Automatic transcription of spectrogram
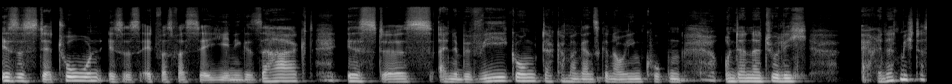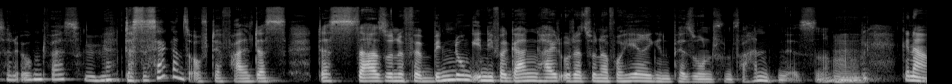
ist es der Ton? Ist es etwas, was derjenige sagt? Ist es eine Bewegung? Da kann man ganz genau hingucken. Und dann natürlich, erinnert mich das an irgendwas? Mhm. das ist ja ganz oft der Fall, dass, dass da so eine Verbindung in die Vergangenheit oder zu einer vorherigen Person schon vorhanden ist. Ne? Mhm. Genau.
